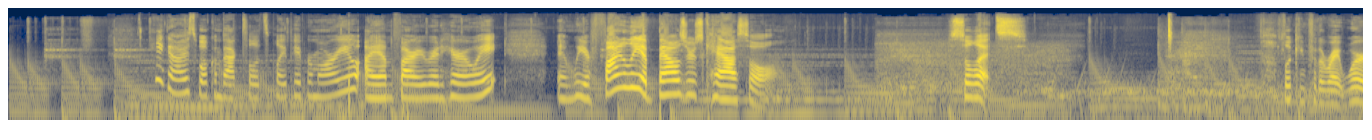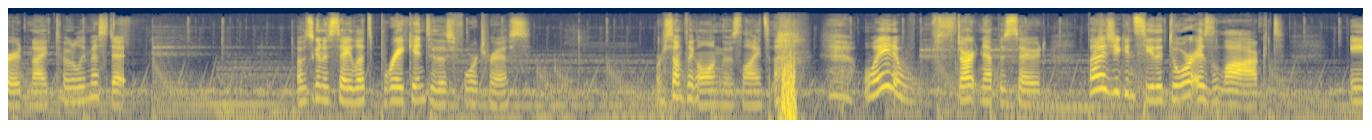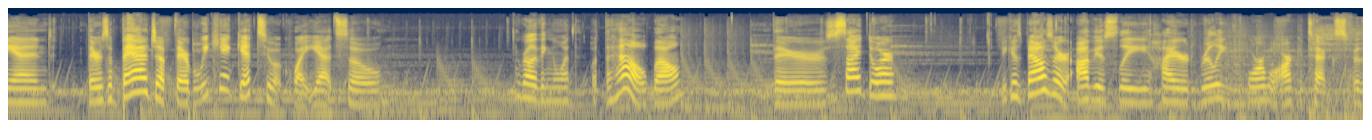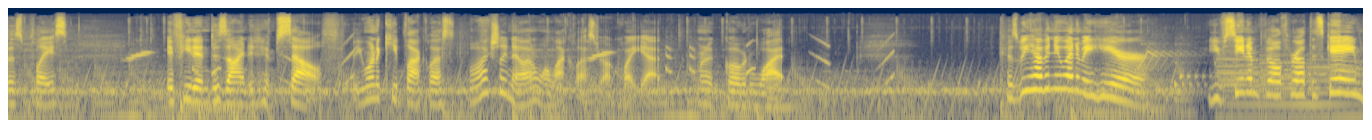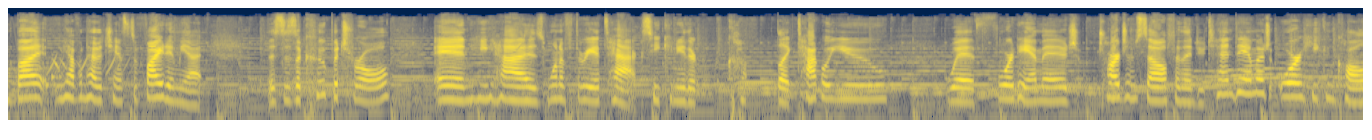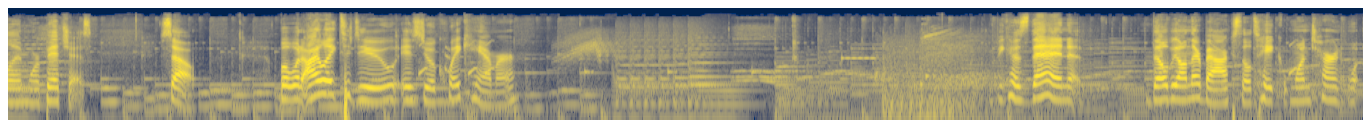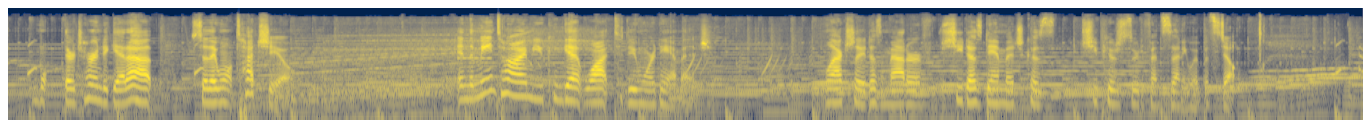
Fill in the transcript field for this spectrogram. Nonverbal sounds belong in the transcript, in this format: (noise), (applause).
Hey guys, welcome back to Let's Play Paper Mario. I am Fieryredhair08, and we are finally at Bowser's Castle. So let's... I'm looking for the right word, and I totally missed it. I was gonna say, let's break into this fortress. Or something along those lines. (laughs) Way to start an episode. But as you can see, the door is locked. And there's a badge up there, but we can't get to it quite yet, so... I'm really thinking, what, what the hell? Well, there's a side door. Because Bowser obviously hired really horrible architects for this place if he didn't design it himself. But you want to keep Lakilester... Well, actually, no, I don't want Lakilester out quite yet. I'm going to go over to Watt. Because we have a new enemy here. You've seen him all throughout this game, but we haven't had a chance to fight him yet. This is a Koopatrol, and he has one of three attacks. He can either, like, tackle you with 4 damage, charge himself, and then do 10 damage, or he can call in more bitches. So, but what I like to do is do a Quake Hammer. Because then they'll be on their backs, they'll take one turn, their turn to get up, so they won't touch you. In the meantime, you can get Watt to do more damage. Well, actually, it doesn't matter if she does damage because she pierces through defenses anyway, but still.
